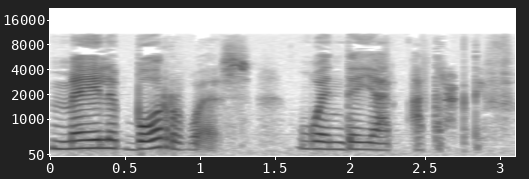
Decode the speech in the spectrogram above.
male borrowers when they are attractive.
